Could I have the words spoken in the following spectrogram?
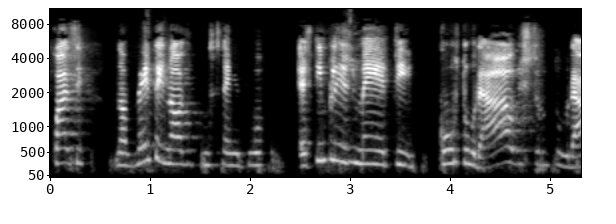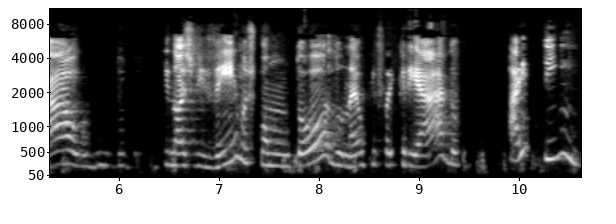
quase 99%, é simplesmente cultural, estrutural, do, do, que nós vivemos como um todo, né, o que foi criado, aí sim,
